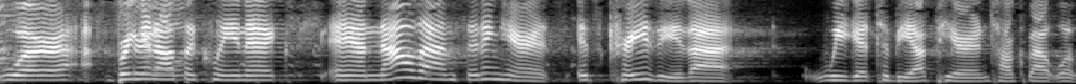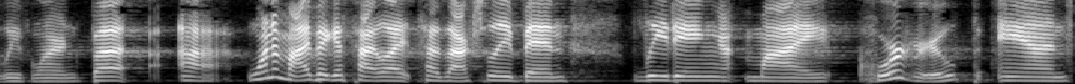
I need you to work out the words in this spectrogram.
we're bringing out the Kleenex. And now that I'm sitting here, it's, it's crazy that we get to be up here and talk about what we've learned. But uh, one of my biggest highlights has actually been leading my core group and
